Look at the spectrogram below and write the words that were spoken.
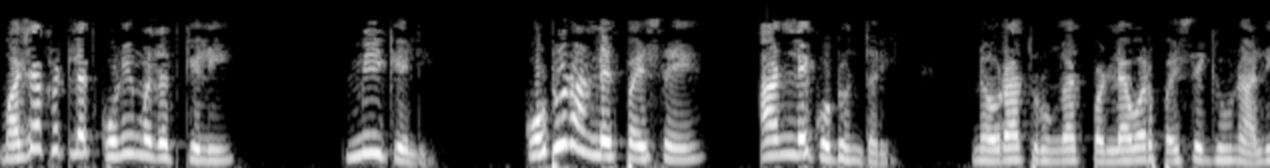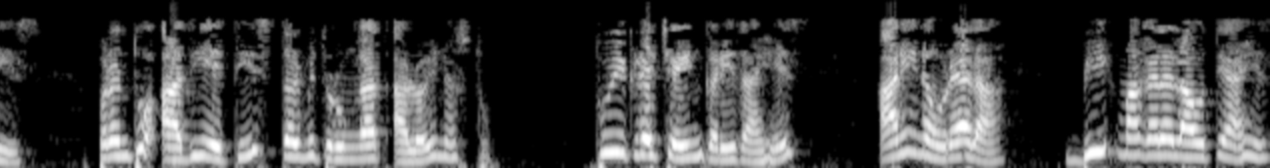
माझ्या खटल्यात कोणी मदत केली? मी केली. कोठून आणलेत पैसे? आणले कुठून तरी. नवरा तुरुंगात पडल्यावर पैसे घेऊन आलीस परंतु आधी येतीस तर मी तुरुंगात आलोही नसतो. तू इकडे चैन करीत आहेस आणि नवऱ्याला भीक मागायला लावते आहेस.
